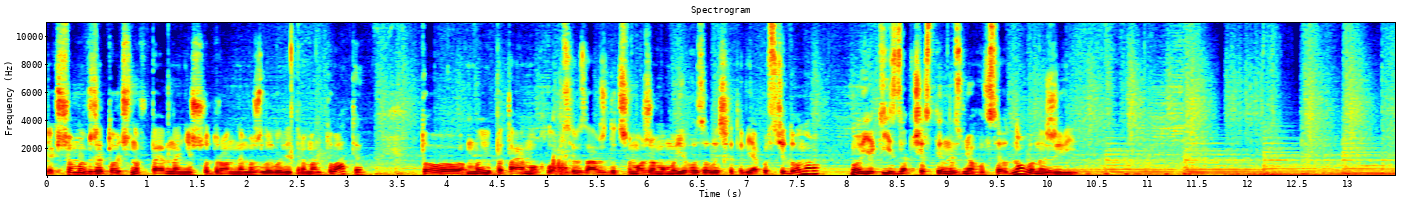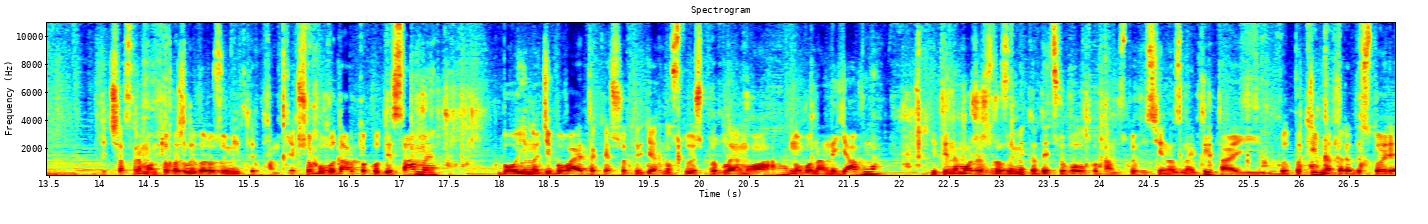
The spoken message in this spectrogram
Якщо ми вже точно впевнені, що дрон неможливо відремонтувати, то ми питаємо хлопців завжди, чи можемо ми його залишити в якості донора. Ну, якісь запчастини з нього все одно вони живі. Під час ремонту важливо розуміти, там, якщо був удар, то куди саме. Бо іноді буває таке, що ти діагностуєш проблему, а ну вона неявна, і ти не можеш зрозуміти, де цю голку там професійно знайти. Та і потрібна передісторія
